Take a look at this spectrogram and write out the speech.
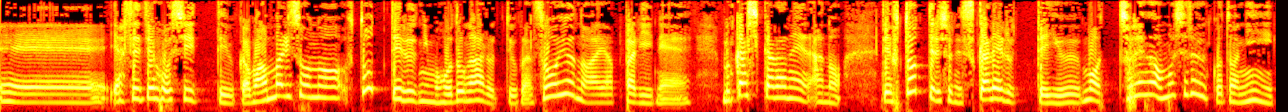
えー、痩せてほしいっていうか、まあ、あんまりその、太ってるにも程があるっていうか、そういうのはやっぱりね、昔からね、あの、で、太ってる人に好かれるっていう、もう、それが面白いことに、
